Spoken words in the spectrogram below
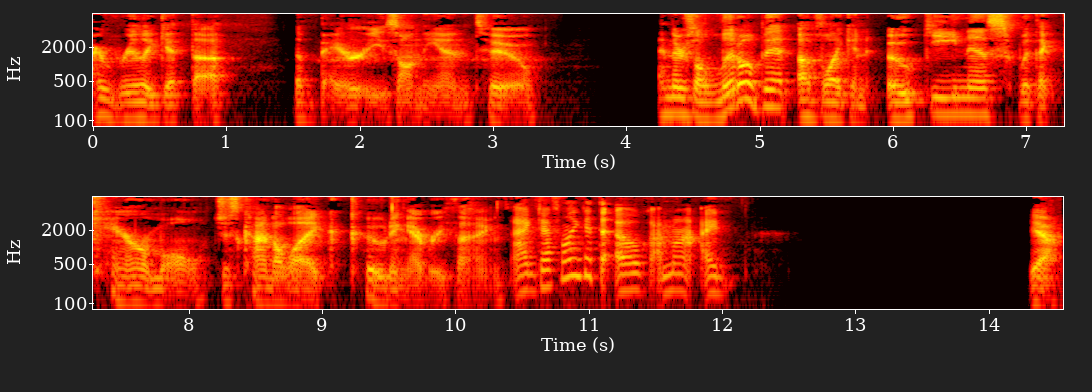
I really get the the berries on the end too. And there's a little bit of like an oakiness with a caramel, just kind of like coating everything. I definitely get the oak. I'm not. I Yeah,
